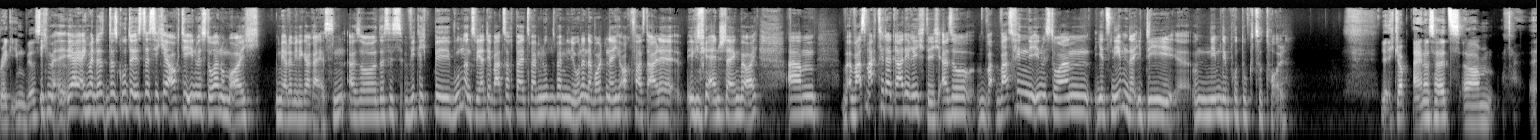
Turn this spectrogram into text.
Break-even wirst. Ich, ja, ich meine, das, das Gute ist, dass sich ja auch die Investoren um euch mehr oder weniger reißen. Also das ist wirklich bewundernswert. Ihr wart auch bei zwei Minuten, zwei Millionen, da wollten eigentlich auch fast alle irgendwie einsteigen bei euch. Ähm, was macht ihr da gerade richtig? Also was finden die Investoren jetzt neben der Idee äh, und neben dem Produkt so toll? Ja, ich glaube einerseits, ähm, äh,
